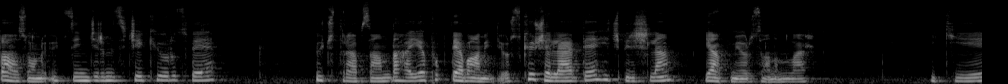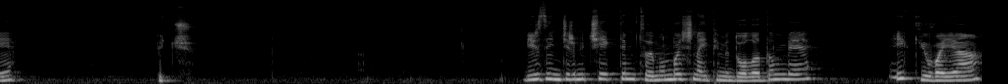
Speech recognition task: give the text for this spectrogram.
Daha sonra 3 zincirimizi çekiyoruz ve 3 trabzan daha yapıp devam ediyoruz. Köşelerde hiçbir işlem yapmıyoruz hanımlar. 2 3 Bir zincirimi çektim. Tığımın başına ipimi doladım ve ilk yuvaya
